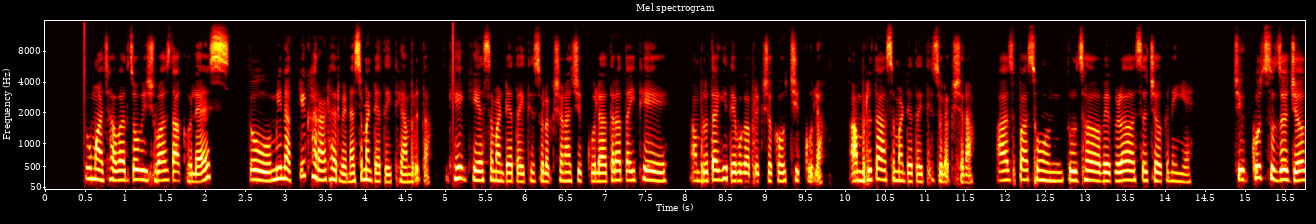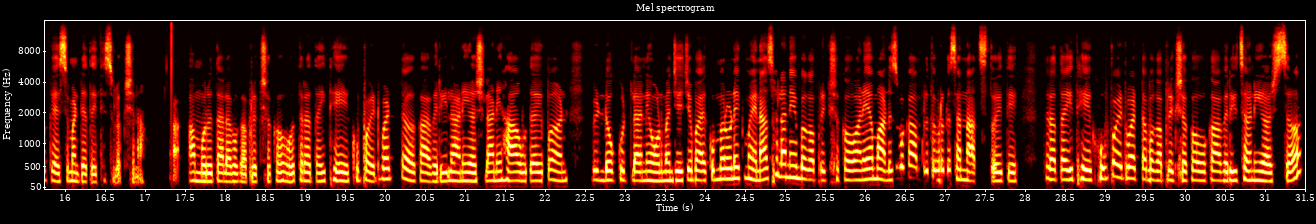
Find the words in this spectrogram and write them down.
तू माझ्यावर जो विश्वास दाखवलायस तो मी नक्की खरा ठरवेन असं म्हणते आता इथे अमृता. घे घे असं म्हणते आता इथे सुलक्षणा चिक्कूला तर आता इथे अमृता घेते बघा प्रेक्षक हो चिकूला. अमृता असं म्हणतात इथे सुलक्षणा आजपासून तुझं वेगळं असं जग नाहीये. चिक्कूच तुझं जग आहे असं म्हणतात इथे सुलक्षणा अमृताला बघा प्रेक्षक हो तर आता इथे खूप वाईट वाटतं कावेरीला आणि यशला आणि हा उदय पण बिंडो कुठला नेऊन म्हणजे जे बायको मरून एक महिना झाला नाही बघा प्रेक्षक हो आणि हा माणूस बघा अमृतावर कसा नाचतोय ते. तर आता इथे खूप वाईट वाटतं बघा प्रेक्षक हो कावेरीचं आणि यशचं.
